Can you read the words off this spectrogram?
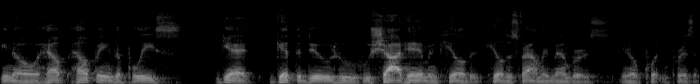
you know, help helping the police get get the dude who who shot him and killed killed his family members, you know, put in prison.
